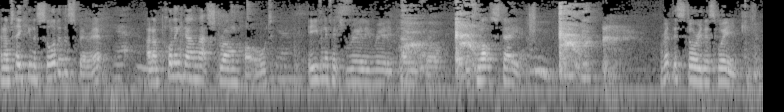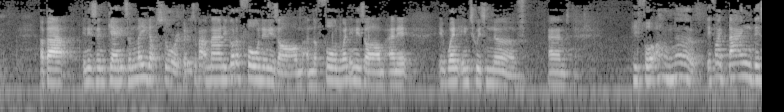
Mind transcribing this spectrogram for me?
And I'm taking the sword of the Spirit and I'm pulling down that stronghold, even if it's really, really painful. It's not staying. I read this story this week about, and it's, again, it's a made up story, but it was about a man who got a thorn in his arm, and the thorn went in his arm, and it, it went into his nerve. And he thought, oh no, if I bang this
